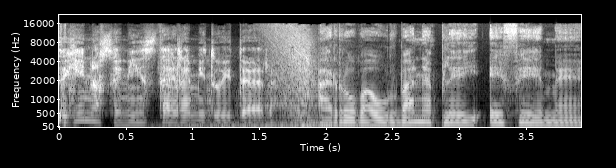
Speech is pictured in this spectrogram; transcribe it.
Síguenos en Instagram y Twitter. Arroba Urbana Play FM.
